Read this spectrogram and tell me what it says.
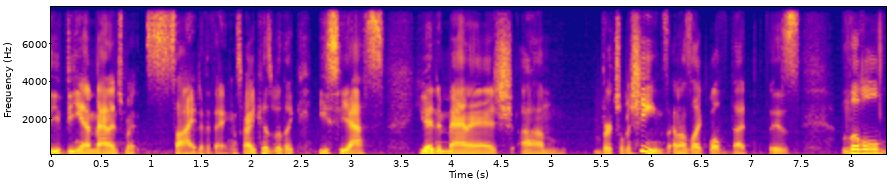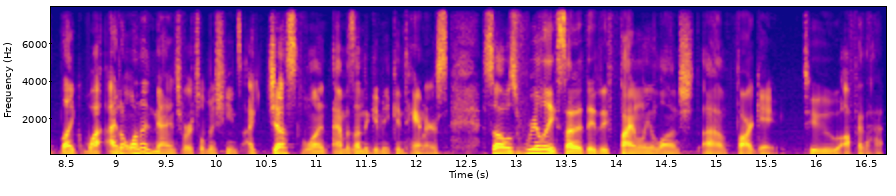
the VM management side of things, right? Because with like ECS, you had to manage um, virtual machines, and I was like, well, that is a little like why I don't want to manage virtual machines. I just want Amazon to give me containers. So I was really excited that they finally launched uh, Fargate to offer that.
